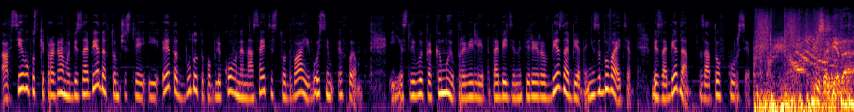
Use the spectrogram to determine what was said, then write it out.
А все выпуски программы «Без обеда», в том числе числе и этот, будут опубликованы на сайте 102,8 FM. Эм. И если вы, как и мы, провели этот обеденный перерыв без обеда, не забывайте, без обеда зато в курсе. Без обеда.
